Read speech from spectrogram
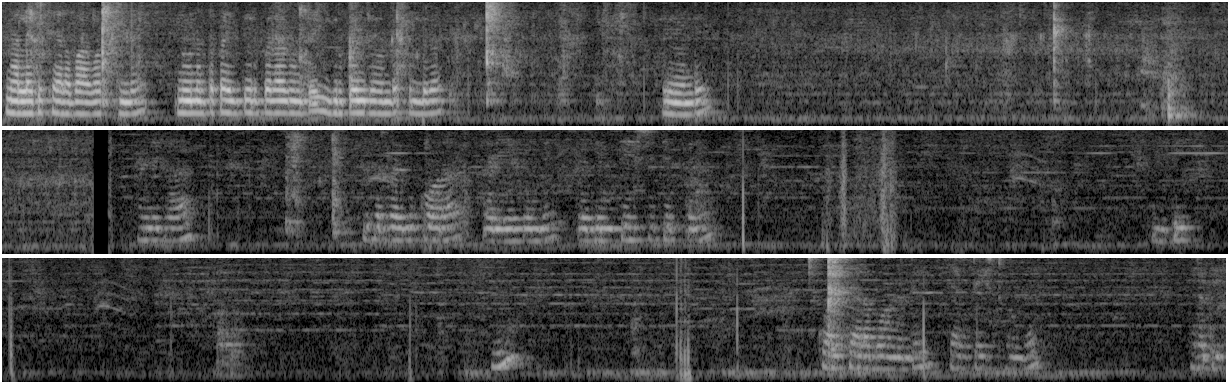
స్మెల్ అయితే చాలా బాగా వస్తుంది. నూనె పైకి తెలిపేలాగా ఉంటే ఎగిరిపోయింది చూడండి ఫుల్గా. చూడండి చూసారు కదా కూర రెడీ అయిపోయింది. ఇప్పుడు టేస్ట్ చెప్తాను. ఇది ఉమ్. చాలా బాగుందండి. చాలా టేస్ట్గా ఉంది. రది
